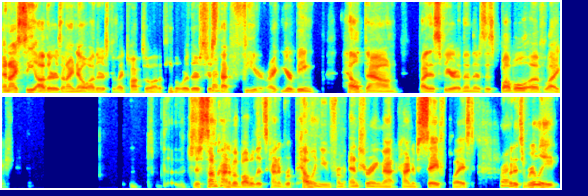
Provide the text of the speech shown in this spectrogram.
and I see others and I know others because I talk to a lot of people where there's just right. that fear, right? You're being held down by this fear, and then there's this bubble of like just some kind of a bubble that's kind of repelling you from entering that kind of safe place. Right. But it's really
